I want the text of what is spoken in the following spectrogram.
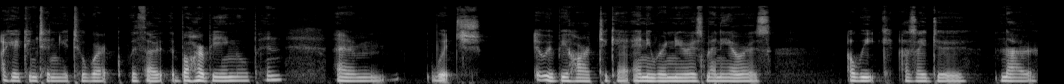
I could continue to work without the bar being open, um, which it would be hard to get anywhere near as many hours a week as I do now.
